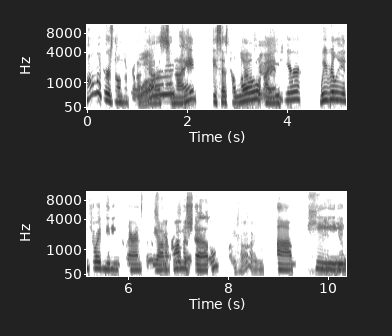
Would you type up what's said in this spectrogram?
Oliver's on the broadcast What? tonight. He says, Hello, I am here. We really enjoyed meeting Clarence at the Yes, did. Honorama show. Fun time. Um, he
